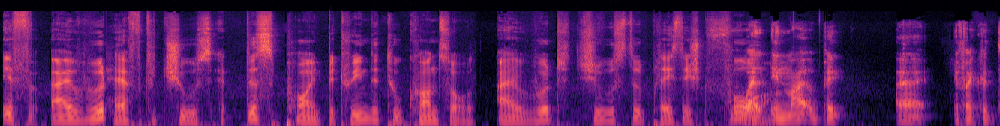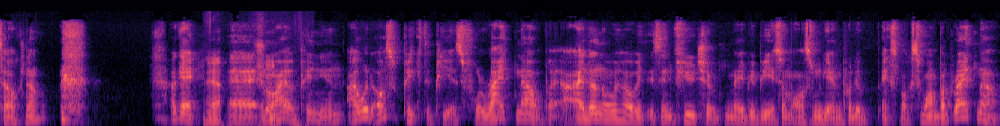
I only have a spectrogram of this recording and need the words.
if I would have to choose at this point between the two consoles, I would choose the PlayStation 4. Well, in my opinion, uh, if I could talk now. Okay. Yeah. Uh, sure. In my opinion, I would also pick the PS4 right now, but I don't know how it is in future. Maybe be some awesome game for the Xbox One, but right now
